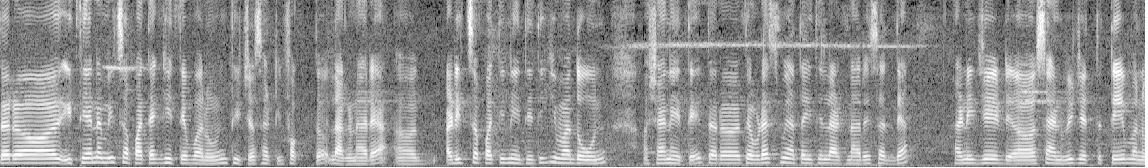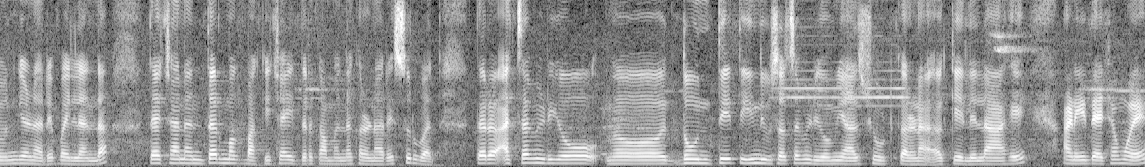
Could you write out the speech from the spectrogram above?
तर इथे ना मी चपात्या घेते बनवून तिच्यासाठी फक्त लागणाऱ्या अडीच चपाती नेते ती किंवा दोन अशा नेते. तर तेवढ्याच मी आता इथे लाटणार आहे सध्या. आणि जे सँडविच येतं ते बनवून घेणार आहे पहिल्यांदा. त्याच्यानंतर मग बाकीच्या इतर कामांना करणार आहे सुरुवात. तर आजचा व्हिडिओ दोन ते तीन दिवसाचा व्हिडिओ मी आज शूट करणार केलेला आहे. आणि त्याच्यामुळे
